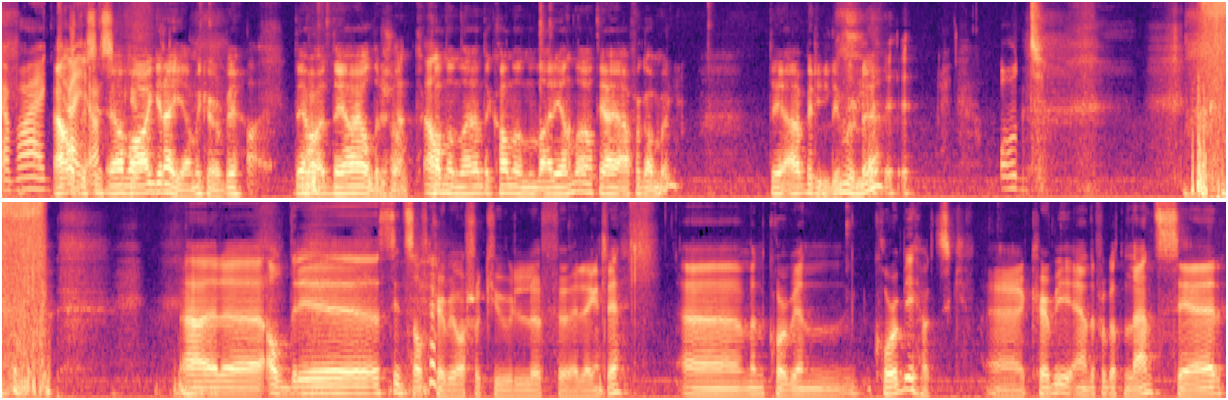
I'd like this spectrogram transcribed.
Ja, hva er greia? Ja, hva er greia med Kirby? Det har, det har jeg aldri skjønt. Kan hende, det kan hende der igjen da at jeg er for gammel. Det er veldig mulig. Odd. Jeg har eh, aldri syntes at Kirby var så kul før, egentlig. Eh, men Corby, Corby faktisk eh, Kirby and the Forgotten Land ser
